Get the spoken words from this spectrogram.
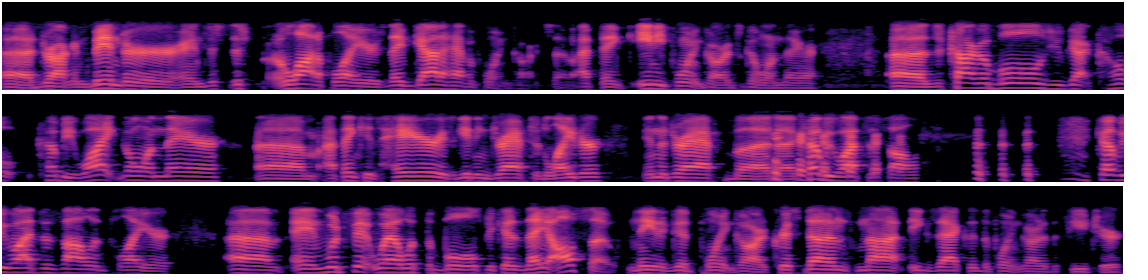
uh, Dragan Bender and just just a lot of players. They've got to have a point guard. So I think any point guard's going there. Uh, Chicago Bulls, you've got Col- Coby White going there. Um, I think his hair is getting drafted later in the draft, but uh, Coby White's a solid. Coby White's a solid player, uh, and would fit well with the Bulls because they also need a good point guard. Kris Dunn's not exactly the point guard of the future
